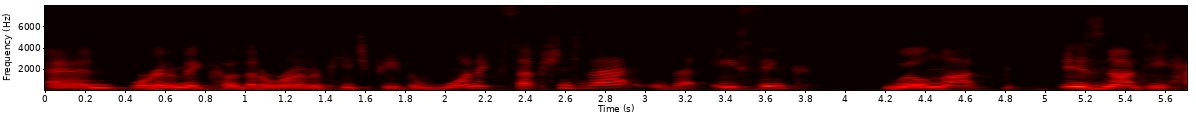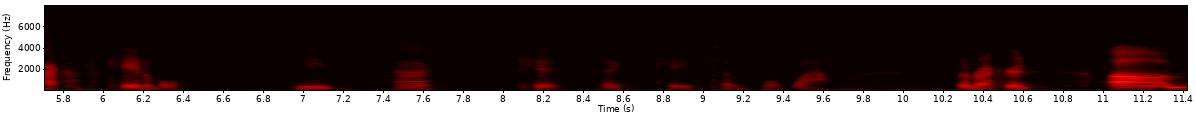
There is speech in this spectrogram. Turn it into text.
And we're going to make code that'll run on PHP. The one exception to that is that async will not is not dehackificatable. Dehackificatable. Wow, it's a record. Um,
